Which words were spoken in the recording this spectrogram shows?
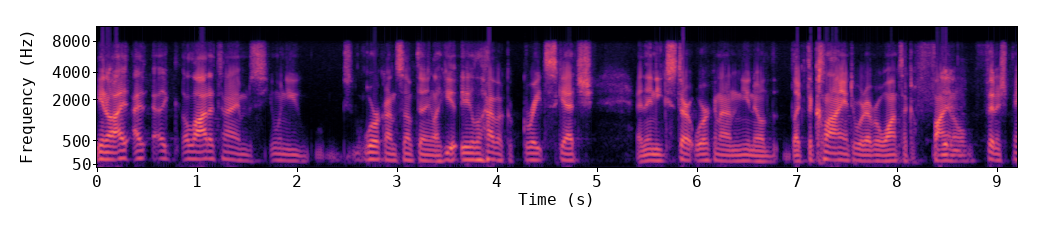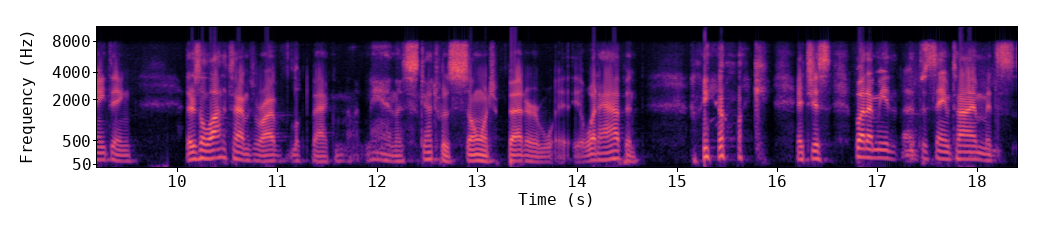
you know I, I like a lot of times when you work on something like you, you'll have a great sketch and then you start working on you know like the client or whatever wants like a final finished painting there's a lot of times where I've looked back and like, man, the sketch was so much better. What happened? you know, like it just. But I mean, at the same time, it's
